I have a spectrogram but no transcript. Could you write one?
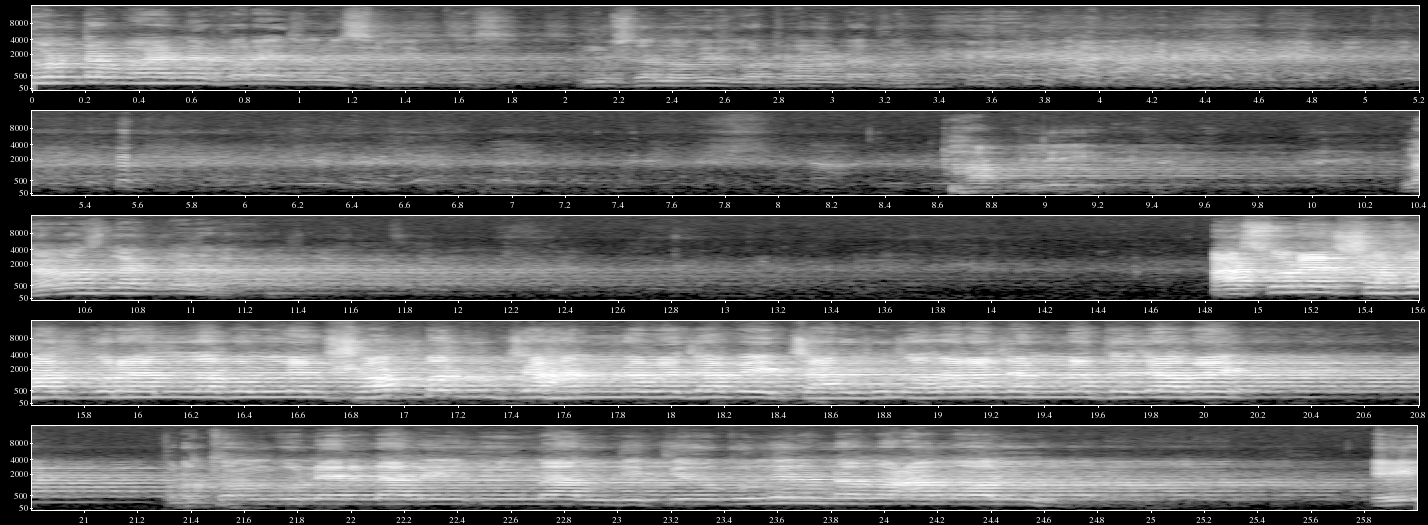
ঘণ্টা বয়ানের পরে একজনে স্লিপ মুসা নবীর ঘটনাটা কর ভাবলি, নামাজ লাগবে না। আসরের শফাত করে আল্লাহ বললেন, সব মানুষ জাহান নামে যাবে, চার গুণ আলারা জান্নাতে যাবে। প্রথম গুণের নাম ইমান দ্বিতীয় গুণের নাম আমল। এই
